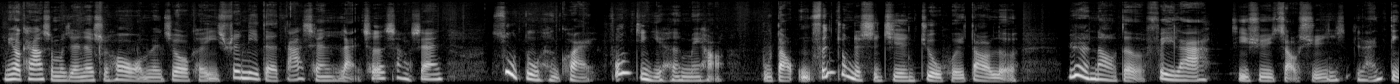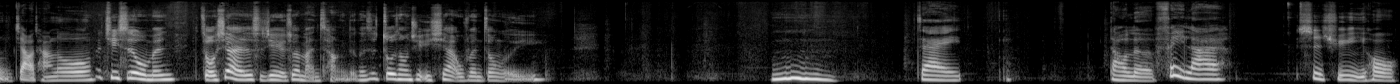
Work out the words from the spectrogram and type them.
没有看到什么人的时候，我们就可以顺利的搭乘缆车上山。速度很快，风景也很美好，不到五分钟的时间就回到了热闹的费拉，继续找寻蓝顶教堂喽。那其实我们走下来的时间也算蛮长的，可是坐上去一下五分钟而已。嗯，在到了费拉市区以后，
